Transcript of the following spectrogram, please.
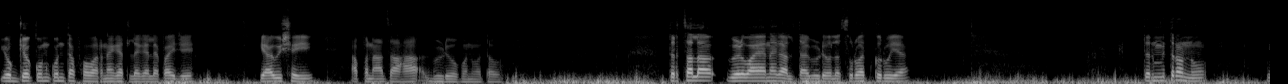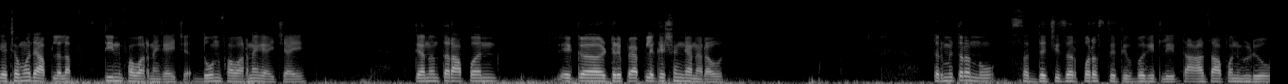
योग्य कोणकोणत्या फवारण्या घेतल्या गेल्या पाहिजे याविषयी आपण आज हा व्हिडिओ बनवत आहोत. तर चला वेळ वाया न घालता व्हिडिओला सुरुवात करूया. तर मित्रांनो याच्यामध्ये आपल्याला तीन फवारण्या घ्यायच्या दोन फवारण्या घ्यायच्या आहे. त्यानंतर आपण एक ड्रिप ॲप्लिकेशन घेणार आहोत. तर मित्रांनो सध्याची जर परिस्थिती बघितली तर आज आपण व्हिडिओ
